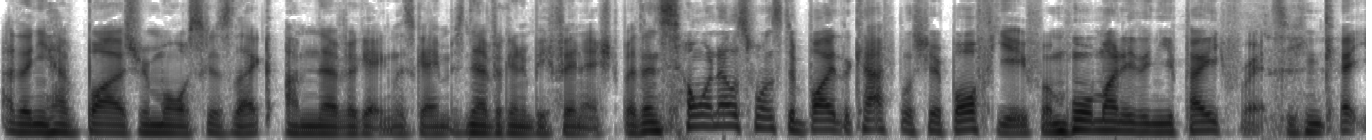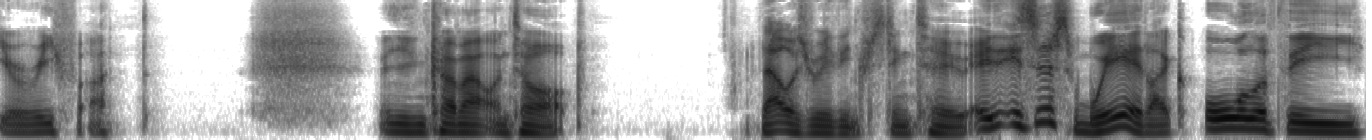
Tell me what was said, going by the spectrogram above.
and then you have buyer's remorse because like i'm never getting this game. It's never going to be finished. But then someone else wants to buy the capital ship off you for more money than you paid for it so you can get your refund. And you can come out on top. That was really interesting too. It, it's just weird like all of the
